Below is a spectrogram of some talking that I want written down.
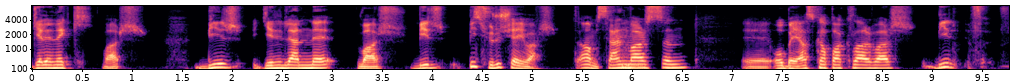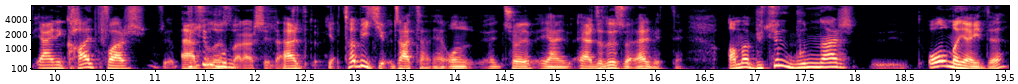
gelenek var bir yenilenme var bir bir sürü şey var tamam mı? sen varsın e, o beyaz kapaklar var bir yani kalp var Erdal Öz var her şeyden. Er, ya, tabii ki zaten yani onu söyle yani Erdal Öz var elbette. Ama bütün bunlar e, olmayaydı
